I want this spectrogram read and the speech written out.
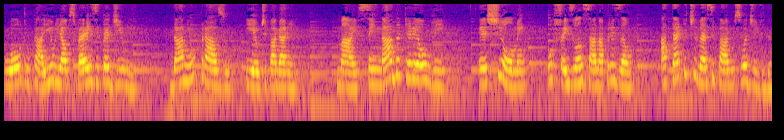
O outro caiu-lhe aos pés e pediu-lhe: Dá-me um prazo e eu te pagarei. Mas, sem nada querer ouvir, este homem o fez lançar na prisão, até que tivesse pago sua dívida.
